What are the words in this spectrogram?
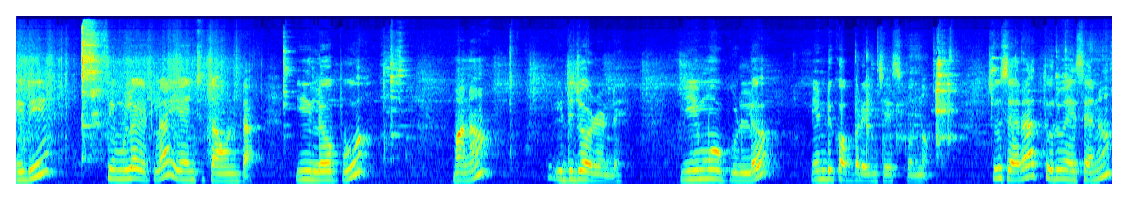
ఇది సిమ్లో ఇట్లా వేయించుతూ ఉంటా. ఈలోపు మనం ఇటు చూడండి ఈ మూకుల్లో ఎండు కొబ్బరి వేయించేసుకుందాం చూసారా? తురుము వేసాను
